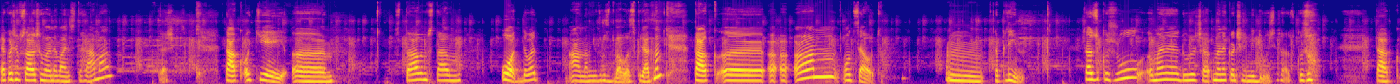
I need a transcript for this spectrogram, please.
Я коротше написала, що в мене немає інстаграма. Так, окей. Е, ставимо, ставимо. О, давай. А, нам не друзі добавилось, понятно. Так, е, а, а, а, оце от. Блін. Сразу кажу, у мене дуже ча... У мене, коротше, ліміт друзів, сразу кажу. Так.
